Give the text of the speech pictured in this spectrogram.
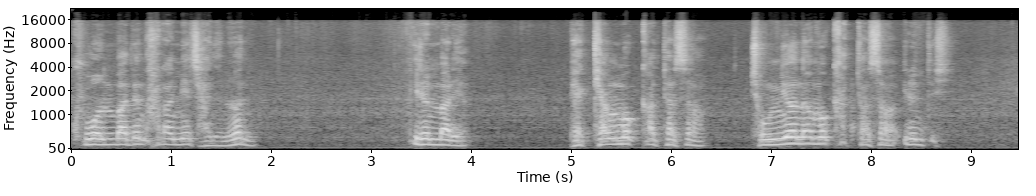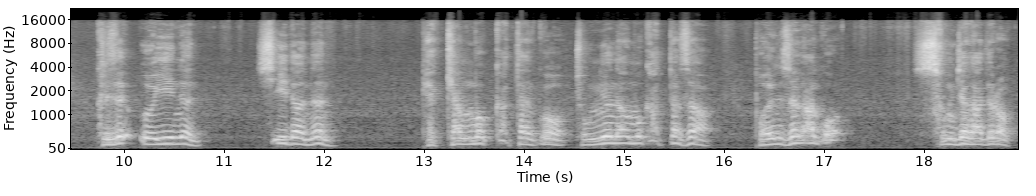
구원받은 하나님의 자녀는 이런 말이에요. 백향목 같아서 종려나무 같아서 이런 뜻이. 그래서 의인은 시더는 백향목 같고 종려나무 같아서 번성하고 성장하도록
